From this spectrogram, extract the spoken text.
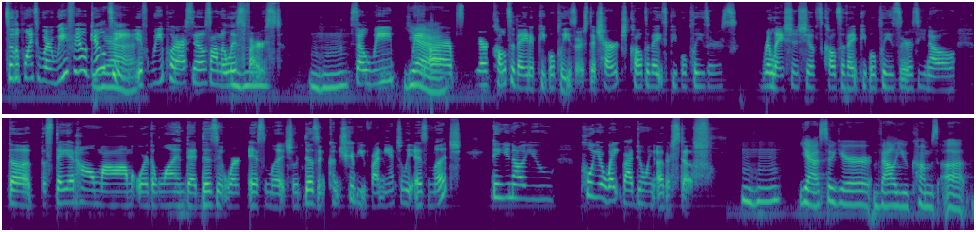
to the point to where we feel guilty yeah. if we put ourselves on the list mm-hmm. 1st mm-hmm. so we yeah. we are we are cultivated people pleasers the church cultivates people pleasers relationships cultivate people pleasers you know the the stay at home mom or the one that doesn't work as much or doesn't contribute financially as much, then you know you pull your weight by doing other stuff. Mhm. Yeah, so your value comes up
